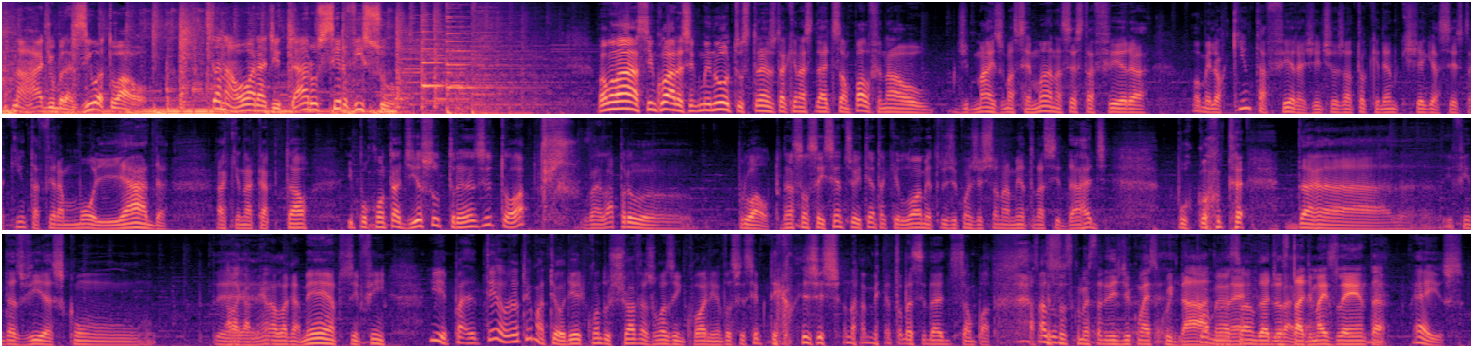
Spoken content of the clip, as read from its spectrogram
Na Rádio Brasil Atual, está na hora de dar o serviço. Vamos lá, 5 horas, 5 minutos, trânsito aqui na cidade de São Paulo, final de mais uma semana, sexta-feira, ou melhor, quinta-feira, gente, eu já estou querendo que chegue a sexta, quinta-feira molhada aqui na capital, e por conta disso o trânsito, ó, vai lá pro, pro alto, né? São 680 quilômetros de congestionamento na cidade por conta da, enfim, das vias com é, Alagamento. alagamentos, enfim, e eu tenho uma teoria que quando chove as ruas encolhem, você sempre tem congestionamento na cidade de São Paulo. As Mas pessoas começam a dirigir com mais cuidado, começa né? a andar de velocidade mais lenta. É, é isso.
